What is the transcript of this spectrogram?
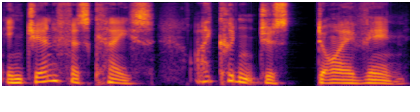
In Jennifer's case, I couldn't just dive in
